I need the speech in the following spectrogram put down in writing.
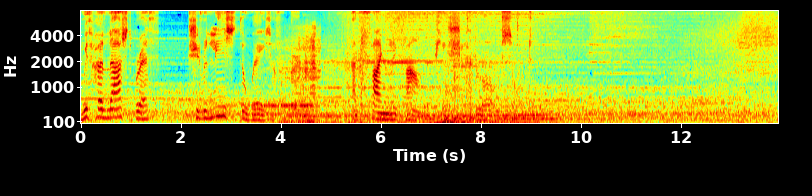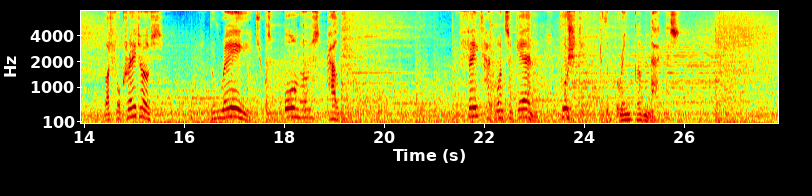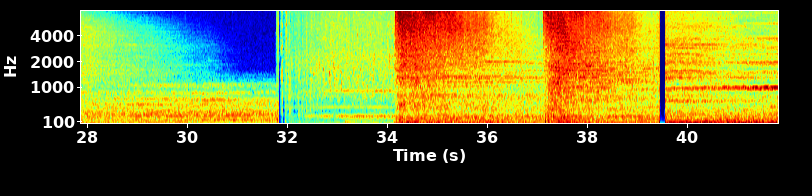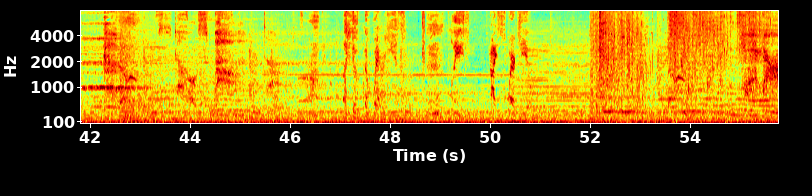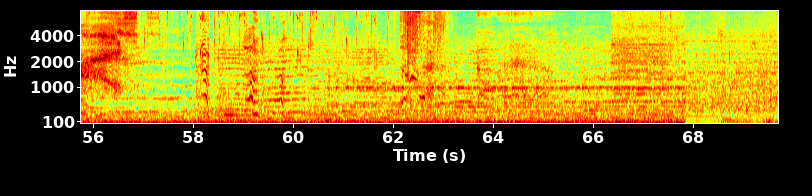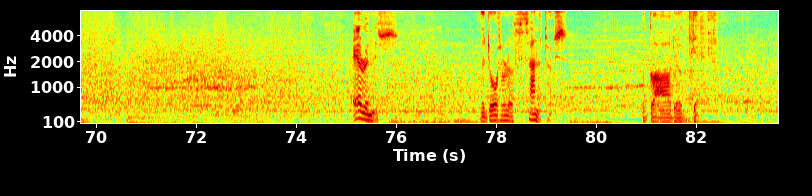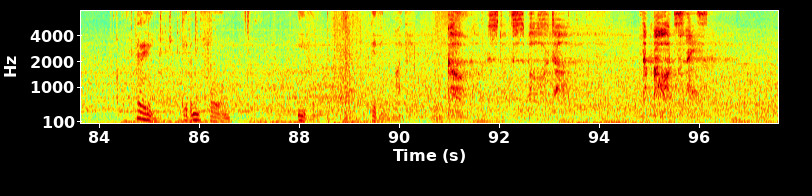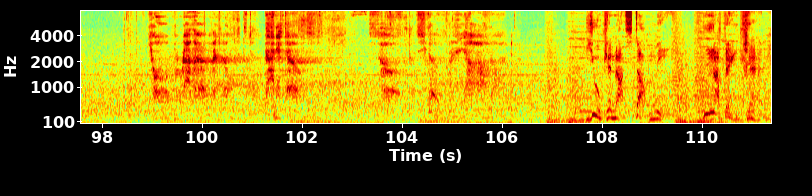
With her last breath, she released the weight of her burden and finally found the peace she had long sought. But for Kratos, the rage was almost palpable. Fate had once again pushed him to the brink of madness. Erinys, the daughter of Thanatos, the god of death. Pain given form, evil given cannot stop me! Nothing can!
